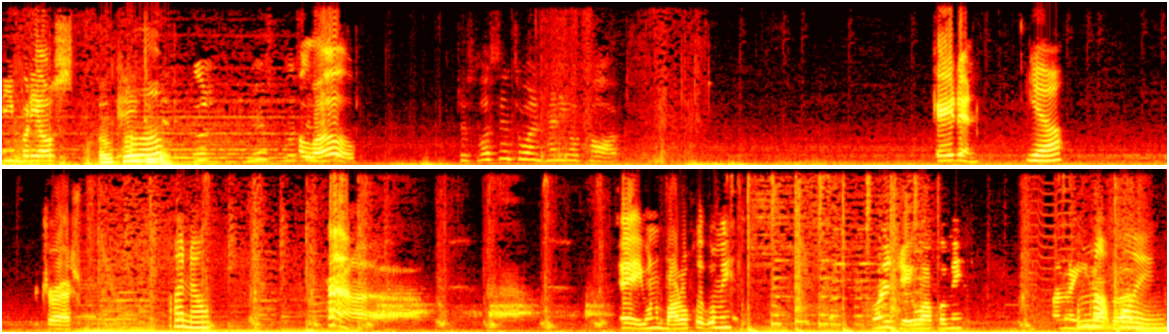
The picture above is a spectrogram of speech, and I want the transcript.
Anybody else? Okay, Hello? do it. Just listen, Hello. Just listen to when Henio talks. Caden, Yeah, you're trash. I know. hey, you want to bottle flip with me? You want to jaywalk with me? I know you I'm not have that. playing.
